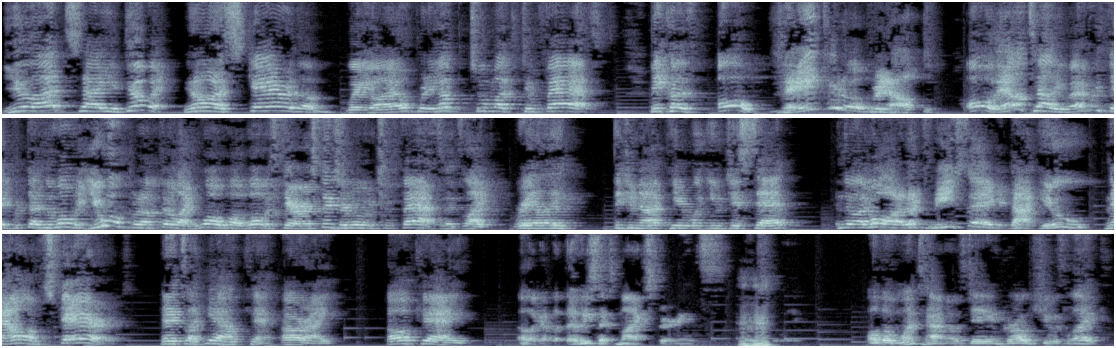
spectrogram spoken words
You, that's how you do it. You don't want to scare them are opening up too much too fast. Because, oh, they can open up. Oh, they'll tell you everything, but then the moment you open up, they're like, whoa, whoa, whoa, Asterios, things are moving too fast. And it's like, really? Did you not hear what you just said? And they're like, oh, that's me saying it, not you. Now I'm scared. And it's like, yeah, okay, all right, okay. Oh, look, at least that's my experience. Mhm. Although one time I was dating a girl and she was like,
